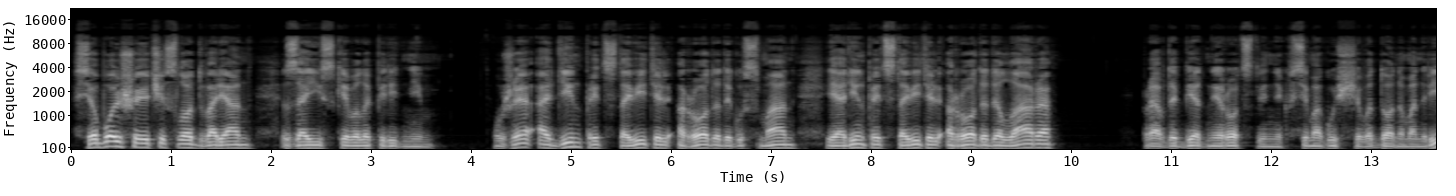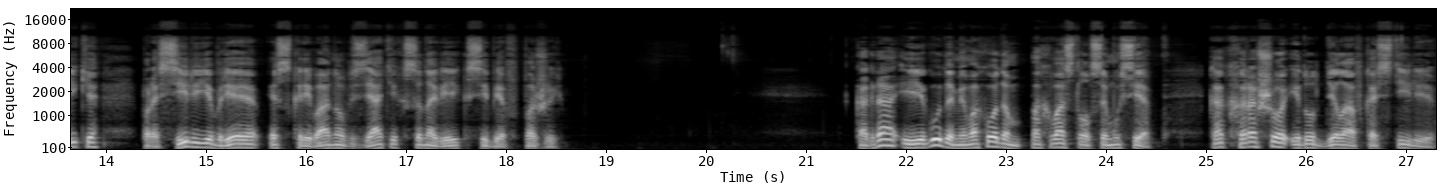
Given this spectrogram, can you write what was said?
все большее число дворян заискивало перед ним. Уже один представитель рода де Гусман и один представитель рода де Лара, правда, бедный родственник всемогущего Дона Манрике, просили еврея Эскривану взять их сыновей к себе в пажи. Когда Иегуда мимоходом похвастался Мусе, как хорошо идут дела в Кастилии,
